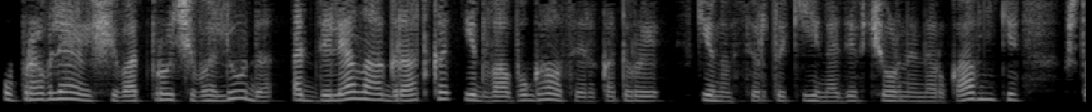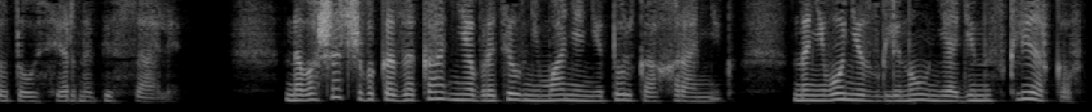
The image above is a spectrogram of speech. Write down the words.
Управляющего от прочего люда отделяла оградка и два бухгалтера, которые, скинув сюртуки и надев черные нарукавники, что-то усердно писали. На вошедшего казака не обратил внимания не только охранник, на него не взглянул ни один из клерков.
